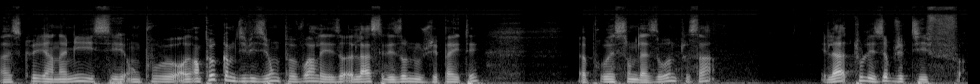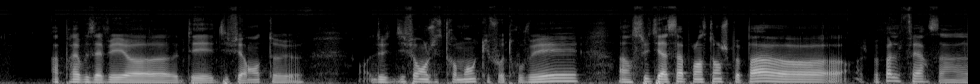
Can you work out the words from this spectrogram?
Est-ce qu'il y a un ami ici? On peut, Un peu comme division, on peut voir les là c'est les zones où j'ai pas été. La progression de la zone, tout ça. Et là, tous les objectifs. Après, vous avez des différentes de différents enregistrements qu'il faut trouver. Ensuite, il y a ça. Pour l'instant, je peux pas, euh, je peux pas le faire. Ça,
